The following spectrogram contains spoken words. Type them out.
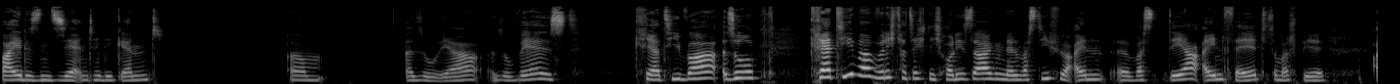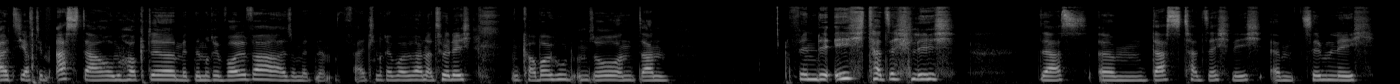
beide sind sehr intelligent. Ähm, also ja, also wer ist kreativer? Also Kreativer würde ich tatsächlich Holly sagen, denn was die für ein, äh, was der einfällt, zum Beispiel als sie auf dem Ast da rumhockte mit einem Revolver, also mit einem falschen Revolver natürlich, einem Cowboyhut und so, und dann finde ich tatsächlich, dass ähm, das tatsächlich ähm, ziemlich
